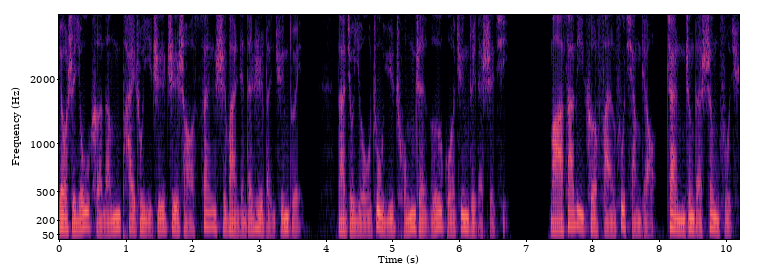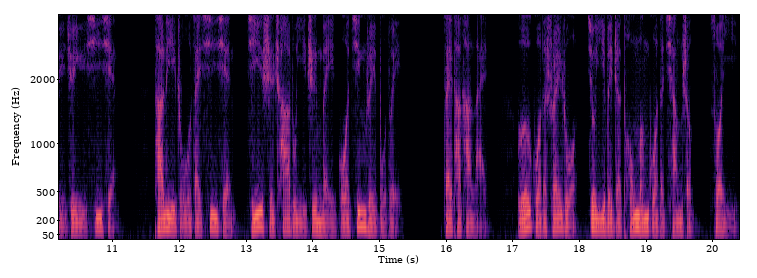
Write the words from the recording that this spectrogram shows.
要是有可能派出一支至少三十万人的日本军队，那就有助于重振俄国军队的士气。”马萨利克反复强调，战争的胜负取决于西线。他力主在西线及时插入一支美国精锐部队。在他看来，俄国的衰弱就意味着同盟国的强盛，所以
